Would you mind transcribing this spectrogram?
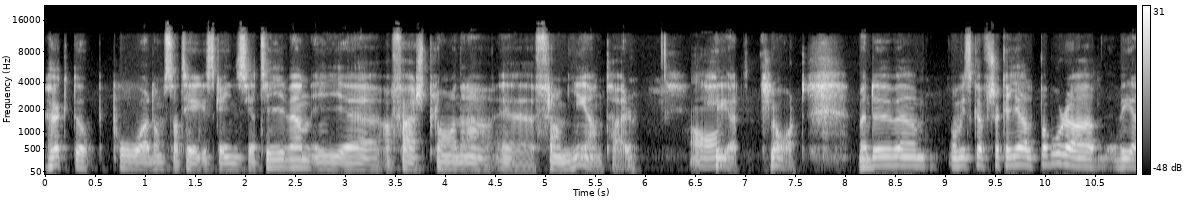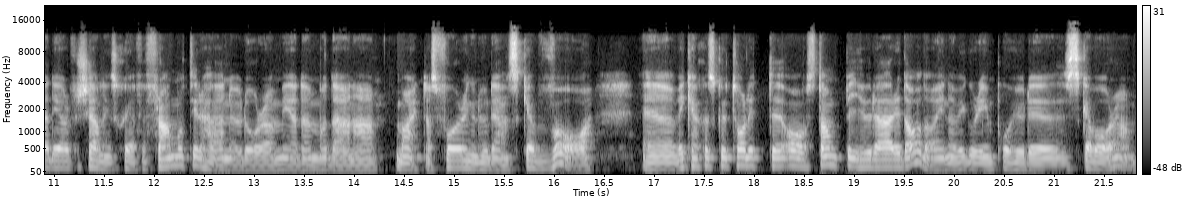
högt upp på de strategiska initiativen i eh, affärsplanerna framgent här. Ja. Helt klart. Men du, eh, om vi ska försöka hjälpa våra VD och försäljningschefer framåt i det här nu då med den moderna marknadsföringen, hur den ska vara. Eh, vi kanske skulle ta lite avstamp i hur det är idag då innan vi går in på hur det ska vara.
